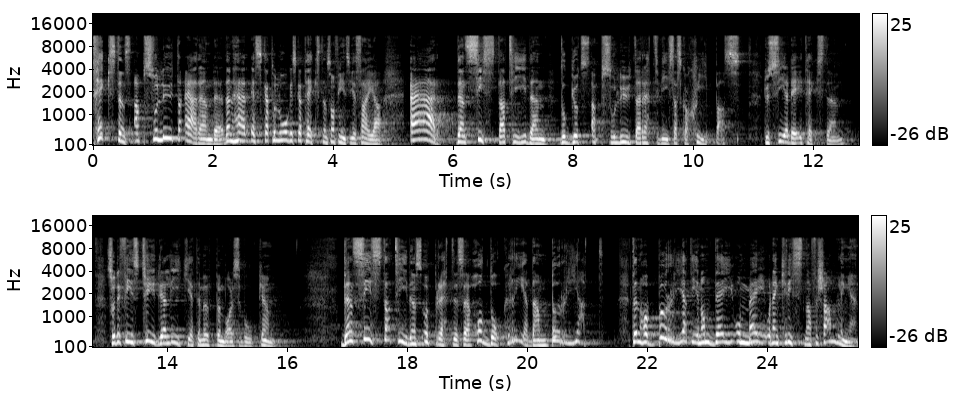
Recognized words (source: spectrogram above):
Textens absoluta ärende, den här eskatologiska texten som finns i Jesaja, är den sista tiden då Guds absoluta rättvisa ska skipas. Du ser det i texten. Så det finns tydliga likheter med Uppenbarelseboken. Den sista tidens upprättelse har dock redan börjat. Den har börjat genom dig och mig och den kristna församlingen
